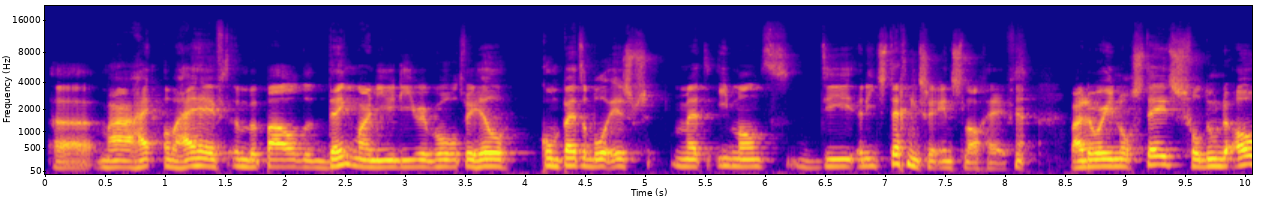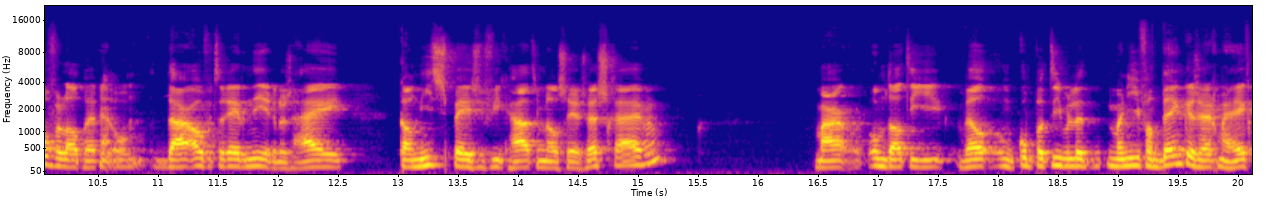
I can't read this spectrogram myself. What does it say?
Eh, maar hij, om- hij heeft een bepaalde denkmanier die weer bijvoorbeeld weer heel compatible is met iemand die een iets technische inslag heeft. Ja. Waardoor je nog steeds voldoende overlap hebt Ja. om daarover te redeneren. Dus hij kan niet specifiek HTML, CSS schrijven. Maar omdat hij wel een compatibele manier van denken zeg maar, heeft,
